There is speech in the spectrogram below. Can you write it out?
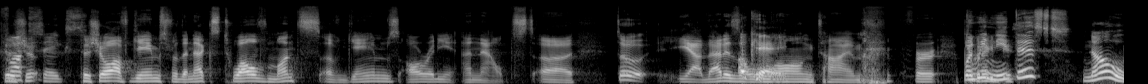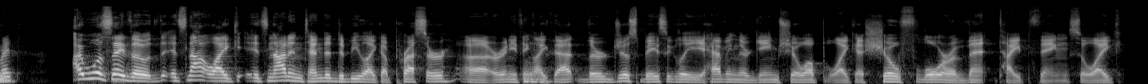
To Fuck show, sakes. to show off games for the next 12 months of games already announced. Uh, so yeah, that is Okay. a long time for. do But we need this? no. Might- I will say though, it's not like it's not intended to be like a presser uh, or anything Yeah. like that. They're just basically having their game show up like a show floor event type thing. So like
